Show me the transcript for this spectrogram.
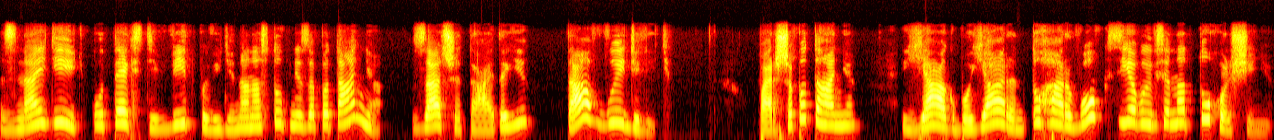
знайдіть у тексті відповіді на наступні запитання, зачитайте їх та виділіть. Перше питання. Як боярин Тугар Вовк з'явився на Тухольщині?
